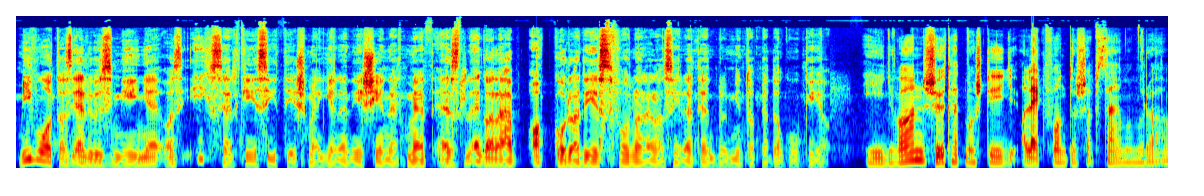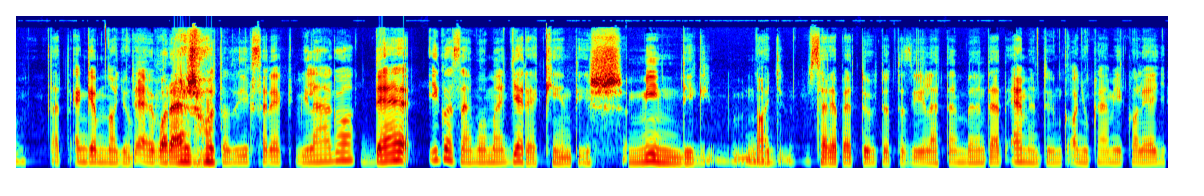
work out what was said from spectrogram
Mi volt az előzménye az ékszerkészítés megjelenésének, mert ez legalább akkora részt foglal el az életedből, mint a pedagógia? Így van, sőt, hát most így a legfontosabb számomra tehát engem nagyon elvarázsolt az ékszerek világa, de igazából már gyerekként is mindig nagy szerepet töltött az életemben, tehát elmentünk anyukámékkal egy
